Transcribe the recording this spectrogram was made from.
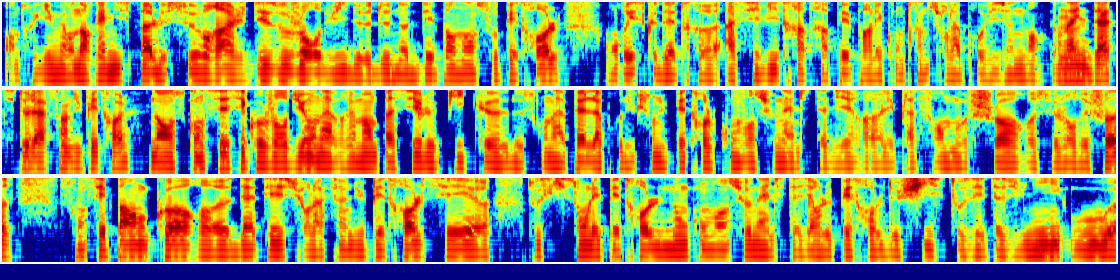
entre guillemets, on n'organise pas le sevrage dès aujourd'hui de, de, notre dépendance au pétrole, on risque d'être assez vite rattrapé par les contraintes sur l'approvisionnement. On a une date de la fin du pétrole? Non, ce qu'on sait, c'est qu'aujourd'hui, on a vraiment passé le pic euh, de ce qu'on appelle la production du pétrole conventionnel, c'est-à-dire euh, les plateformes offshore, ce genre de choses. Ce qu'on ne sait pas encore euh, dater sur la fin du pétrole, c'est tout ce qui sont les pétroles non conventionnels, c'est-à-dire le pétrole de schiste aux États-Unis ou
